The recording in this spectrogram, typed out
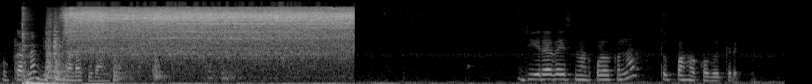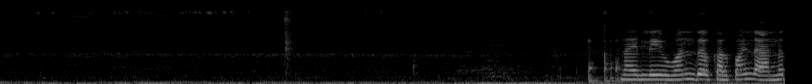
ಕುಕ್ಕರ್ನ ಬಿಸಿ ಮಾಡಕ್ಕೆ ಜೀರಾ ರೈಸ್ ಮಾಡ್ಕೊಳಕ್ಕೂ ತುಪ್ಪ ಹಾಕೋಬೇಕ್ರಿ. ನಾ ಇಲ್ಲಿ ಒಂದು ಕಲ್ಪದಿಂದ ಅನ್ನದ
